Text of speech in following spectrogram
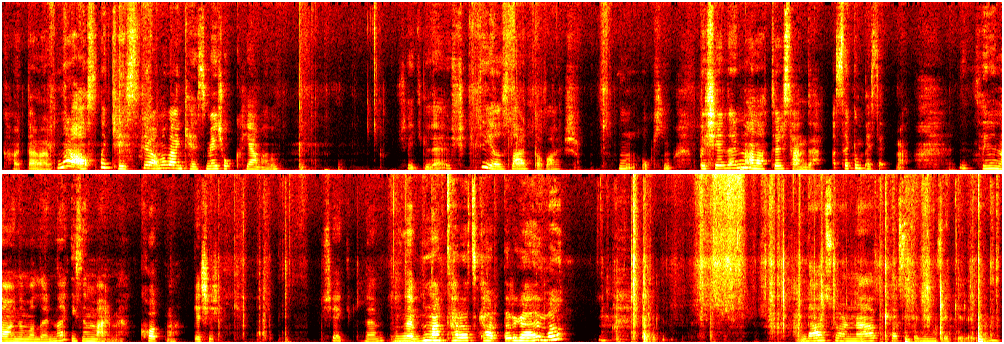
kartlar var. Bunlar aslında kesiliyor ama ben kesmeye çok kıyamadım. Şekilde, şekilde yazılar da var. Bunu okuyayım. Başarılarının anahtarı sende. Sakın pes etme. Senin oynamalarına izin verme. Korkma. Geçecek. Bu şekilde. Yine bunlar tarot kartları galiba. Daha sonra posterimize gelelim.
